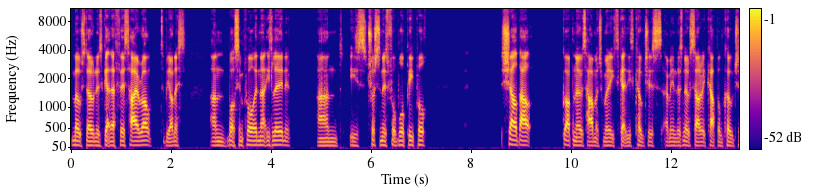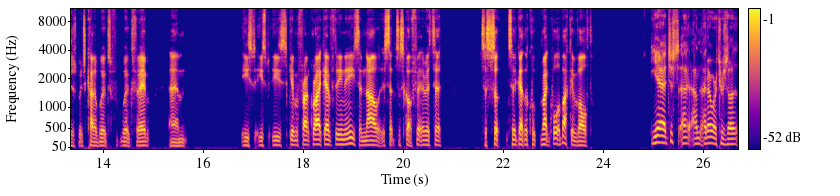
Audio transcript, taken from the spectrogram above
most owners get their first hire wrong, to be honest. And what's important that he's learning and he's trusting his football people. Shelled out God knows how much money to get these coaches. I mean, there's no salary cap on coaches, which kind of works works for him. Um, he's he's he's given Frank Reich everything he needs, and now it's up to Scott Fitterer to to to get the right quarterback involved. Yeah, just uh, I, know there's a,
